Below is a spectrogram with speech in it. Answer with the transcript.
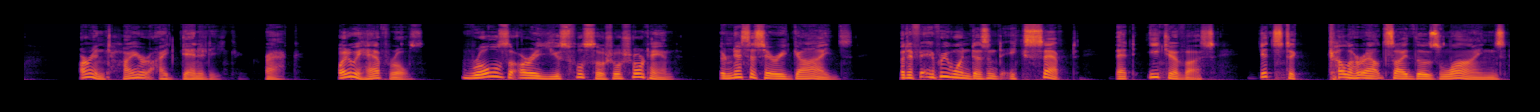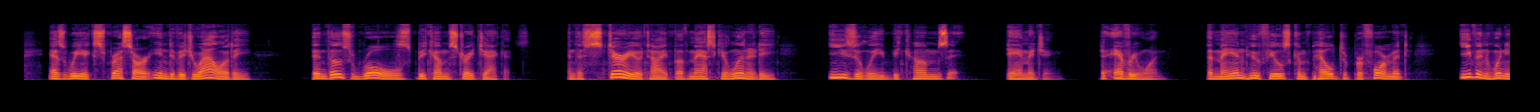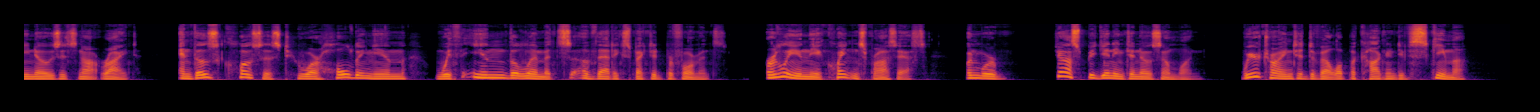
our entire identity can crack. Why do we have roles? Roles are a useful social shorthand. They're necessary guides. But if everyone doesn't accept that each of us gets to color outside those lines as we express our individuality, then those roles become straitjackets, and the stereotype of masculinity easily becomes damaging to everyone. The man who feels compelled to perform it, even when he knows it's not right, and those closest who are holding him within the limits of that expected performance. Early in the acquaintance process, when we're just beginning to know someone, we're trying to develop a cognitive schema,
